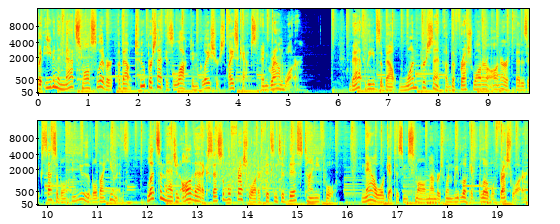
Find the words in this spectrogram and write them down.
but even in that small sliver, about 2% is locked in glaciers, ice caps, and groundwater. That leaves about 1% of the fresh water on Earth that is accessible and usable by humans. Let's imagine all of that accessible fresh water fits into this tiny pool. Now we'll get to some small numbers when we look at global freshwater.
